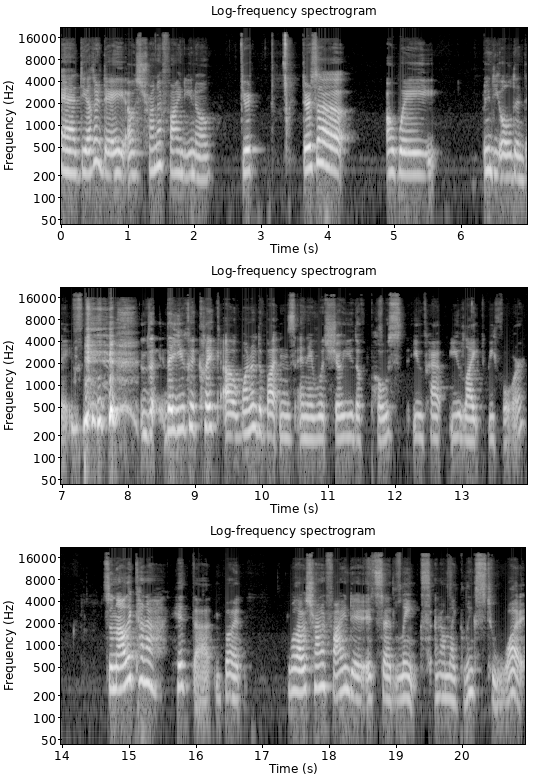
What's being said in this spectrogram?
and the other day I was trying to find, you know, your there's a a way in the olden days the, that you could click uh, one of the buttons and it would show you the post you have you liked before. So now they kind of hit that, but while I was trying to find it, it said links, and I'm like, links to what?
